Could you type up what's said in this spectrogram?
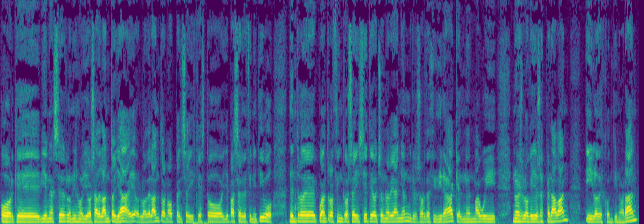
porque viene a ser lo mismo. Yo os adelanto ya, eh, os lo adelanto, no os penséis que esto va a ser definitivo. Dentro de 4, 5, 6, 7, 8, 9 años, Microsoft decidirá que el NetMAUI no es lo que ellos esperaban y lo descontinuarán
